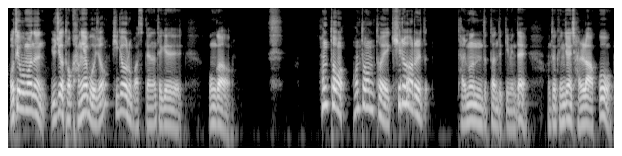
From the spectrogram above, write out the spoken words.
어떻게 보면은 유지가 더 강해 보이죠? 피규어로 봤을 때는 되게 뭔가 헌터 헌터 헌터의 키르아를 닮은 듯한 느낌인데 아무튼 굉장히 잘 나왔고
